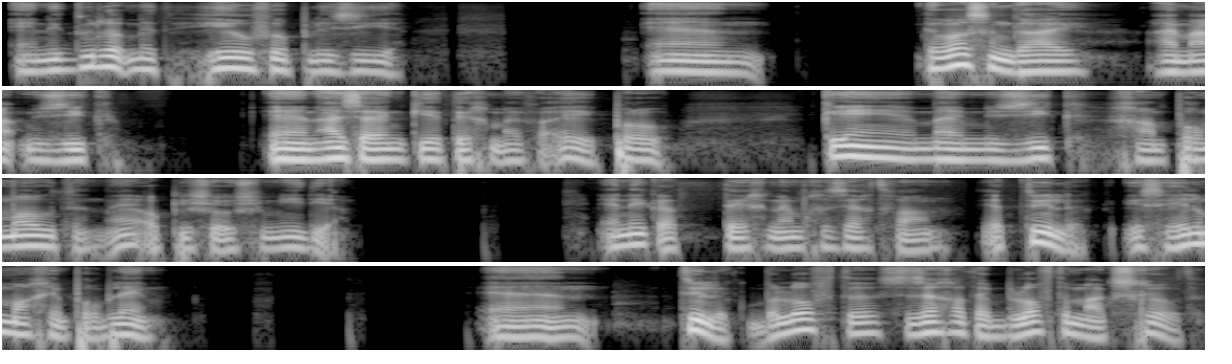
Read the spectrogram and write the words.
en ik doe dat met heel veel plezier. En er was een guy, hij maakt muziek. En hij zei een keer tegen mij van, hey pro, kun je mijn muziek gaan promoten hè, op je social media? En ik had tegen hem gezegd van, ja tuurlijk, is helemaal geen probleem. En tuurlijk, belofte, ze zeggen altijd belofte maakt schuld.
